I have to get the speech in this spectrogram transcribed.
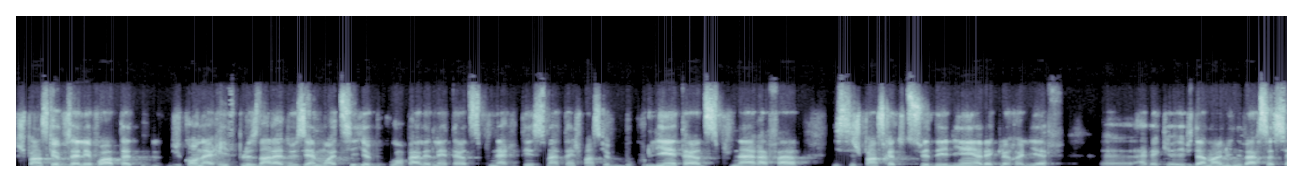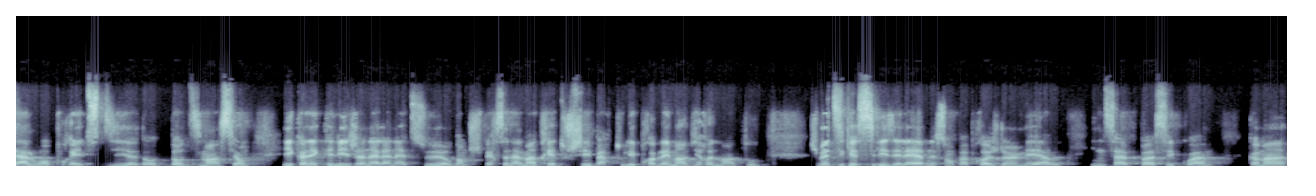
je pense que vous allez voir, peut-être, vu qu'on arrive plus dans la deuxième moitié, il y a beaucoup, on parlait de l'interdisciplinarité ce matin, je pense qu'il y a beaucoup de liens interdisciplinaires à faire. Ici, je penserais tout de suite des liens avec le relief, euh, avec évidemment l'univers social où on pourrait étudier euh, d'autres dimensions et connecter les jeunes à la nature. Donc, je suis personnellement très touché par tous les problèmes environnementaux. Je me dis que si les élèves ne sont pas proches d'un merle, ils ne savent pas c'est quoi, Comment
